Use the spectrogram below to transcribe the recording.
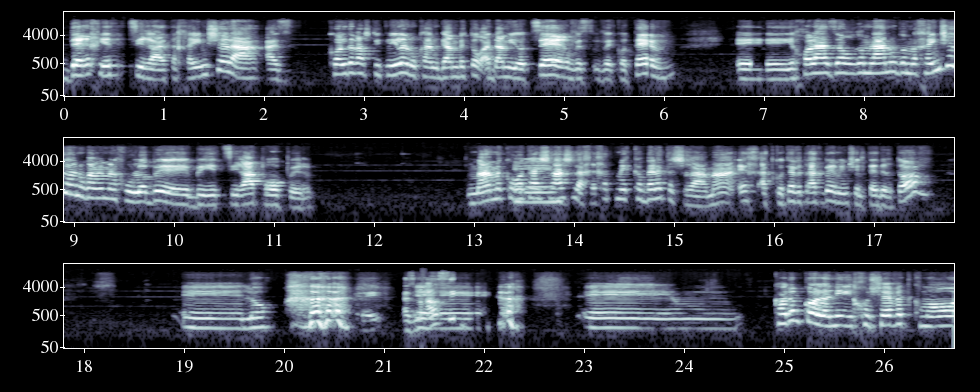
דרך יצירה את החיים שלה, אז כל דבר שתתני לנו כאן, גם בתור אדם יוצר ו- וכותב, יכול לעזור גם לנו, גם לחיים שלנו, גם אם אנחנו לא ב- ביצירה פרופר. מה מקורות ההשראה שלך? איך את מקבלת השראה? מה, איך, את כותבת רק בימים של תדר טוב? לא. אוקיי, אז מה עושים? אמ, קודם כל, אני חושבת, כמו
